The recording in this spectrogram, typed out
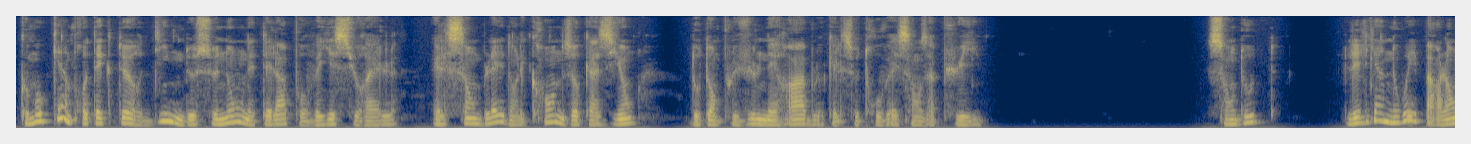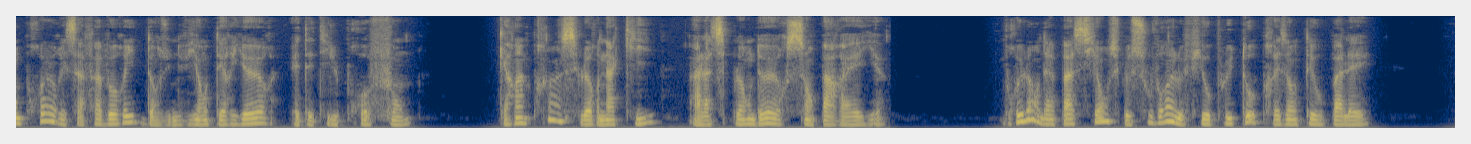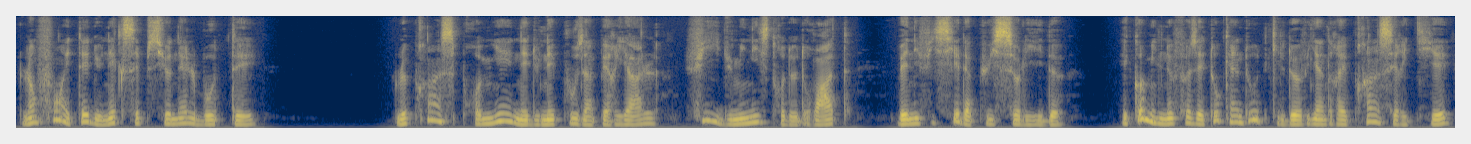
comme aucun protecteur digne de ce nom n'était là pour veiller sur elle, elle semblait, dans les grandes occasions, d'autant plus vulnérable qu'elle se trouvait sans appui. Sans doute, les liens noués par l'empereur et sa favorite dans une vie antérieure étaient-ils profonds, car un prince leur naquit à la splendeur sans pareille. Brûlant d'impatience, le souverain le fit au plus tôt présenter au palais. L'enfant était d'une exceptionnelle beauté. Le prince premier, né d'une épouse impériale, fille du ministre de droite, bénéficiait d'appuis solides, et comme il ne faisait aucun doute qu'il deviendrait prince héritier,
